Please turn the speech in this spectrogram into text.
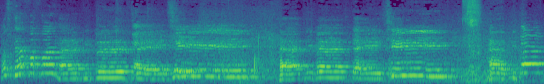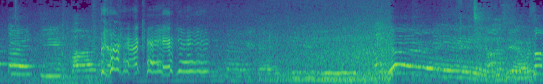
What's that, Papa? Happy birthday to you. Happy birthday to you. Happy birthday to you, okay, okay. Yay! Yeah, what's up,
